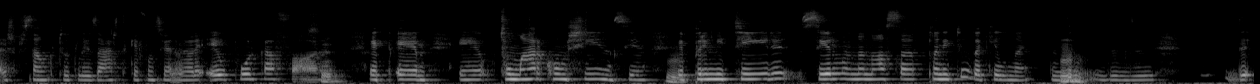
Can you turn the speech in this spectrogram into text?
a expressão que tu utilizaste que é funciona melhor é o pôr cá fora. É, é, é tomar consciência, Hum. é permitir sermos na nossa plenitude aquilo, não é? De, de- de- de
